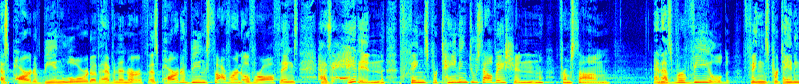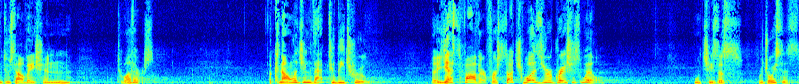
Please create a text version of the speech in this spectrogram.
as part of being Lord of heaven and earth, as part of being sovereign over all things, has hidden things pertaining to salvation from some and has revealed things pertaining to salvation to others. Acknowledging that to be true. Uh, yes, Father, for such was your gracious will. Well, Jesus rejoices.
